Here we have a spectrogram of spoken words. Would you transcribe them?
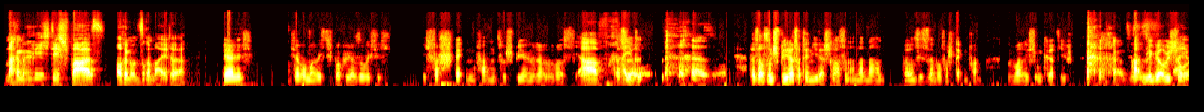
Machen richtig Spaß. Auch in unserem Alter. Ehrlich. Ich habe auch mal richtig Bock, wieder so richtig ich Verstecken fangen zu spielen oder sowas. Ja, Das Freio. so. Das ist auch so ein Spiel, das hatte in jeder Straße einen anderen Namen. Bei uns hieß es einfach Verstecken fangen. Wir waren richtig unkreativ. Hatten wir, glaube ich, schon,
